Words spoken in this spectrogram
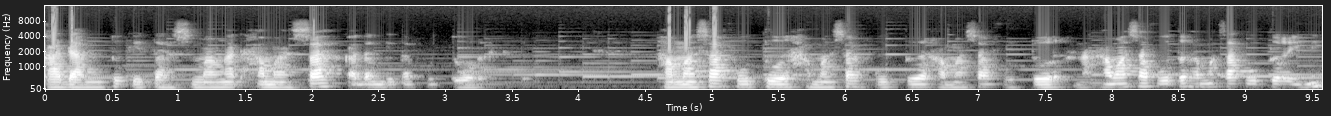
kadang tuh kita semangat hamasah kadang kita futur. Hamasah futur hamasah futur hamasah futur. Nah hamasah futur hamasah futur ini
